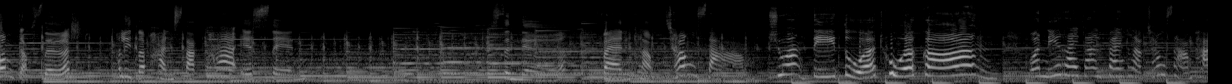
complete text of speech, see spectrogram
ร่วมกับเซิร์ชผลิตภัณฑ์ซักผ้าเอสเซนเสนอ แฟนคลับช่อง 3 ช่วงตีตั๋วทัวร์กอง วันนี้รายการแฟนคลับช่อง 3 พา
